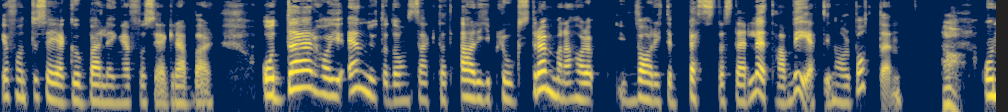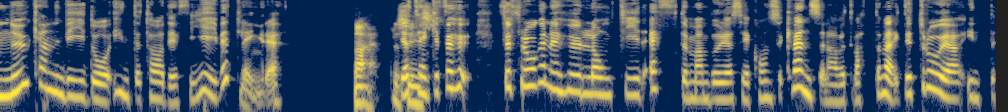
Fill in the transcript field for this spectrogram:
Jag får inte säga gubbar längre, jag får säga grabbar. Och där har ju en utav dem sagt att Arjeplogströmmarna har varit det bästa stället han vet i Norrbotten. Ja. Och nu kan vi då inte ta det för givet längre. Nej, precis. Jag tänker, för, hur- för frågan är hur lång tid efter man börjar se konsekvenserna av ett vattenverk. Det tror jag inte,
